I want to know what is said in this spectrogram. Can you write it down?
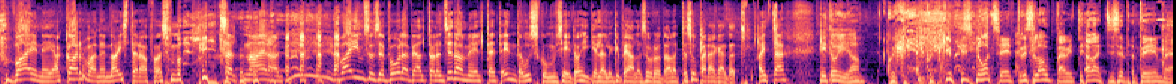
vaene ja karvane naisterahvas, ma lihtsalt naeran. vaimsuse poole pealt olen seda meelt, et enda uskumusi ei tohi kellelegi peale suruda, olete superägedad, aitäh. ei tohi jah, kuigi, kuigi me siin otse-eetris laupäeviti alati seda teeme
